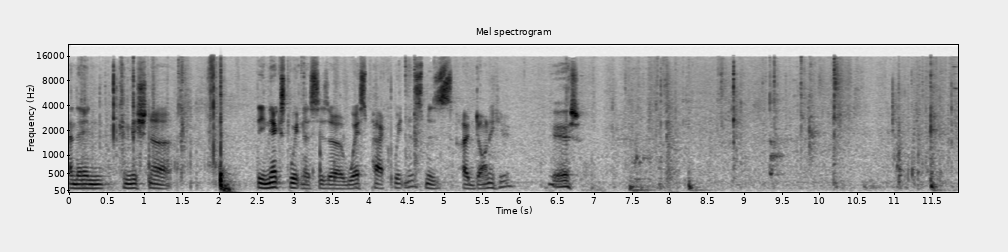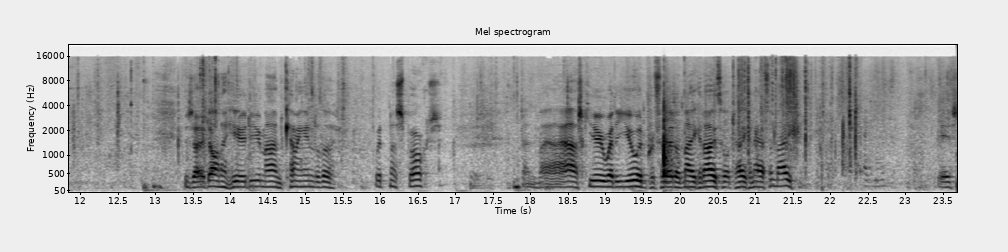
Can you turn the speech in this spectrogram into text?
And then, Commissioner, the next witness is a Westpac witness, Ms O'Donoghue. Yes. Ms O'Donoghue, do you mind coming into the witness box? And may I ask you whether you would prefer to make an oath or take an affirmation? Yes,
